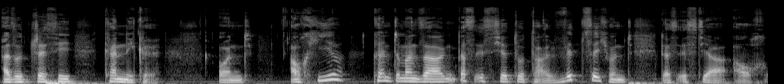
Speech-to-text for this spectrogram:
Also Jessica Nickel. Und auch hier könnte man sagen, das ist hier total witzig und das ist ja auch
